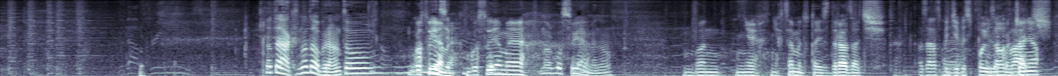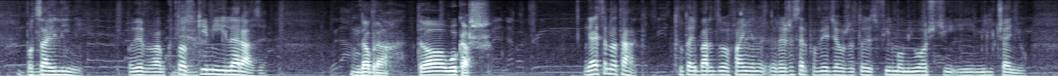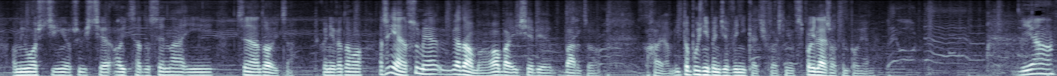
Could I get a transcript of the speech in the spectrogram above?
No tak, no dobra, no to Głosujemy. więcej- Głosujemy, No głosujemy, no. bo nie, nie chcemy tutaj zdradzać. Tak. A zaraz E, będziemy zakończenia? spoilować po całej linii. Powiem wam, kto z kim i ile razy. Dobra, to Łukasz. Ja jestem na tak. Tutaj bardzo fajnie reżyser powiedział, że to jest film o miłości i milczeniu. o miłości oczywiście ojca do syna i syna do ojca. Tylko nie wiadomo, znaczy nie, w sumie wiadomo, obaj siebie bardzo kochają. I to później będzie wynikać właśnie, w spoilerze o tym powiemy. Ja,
